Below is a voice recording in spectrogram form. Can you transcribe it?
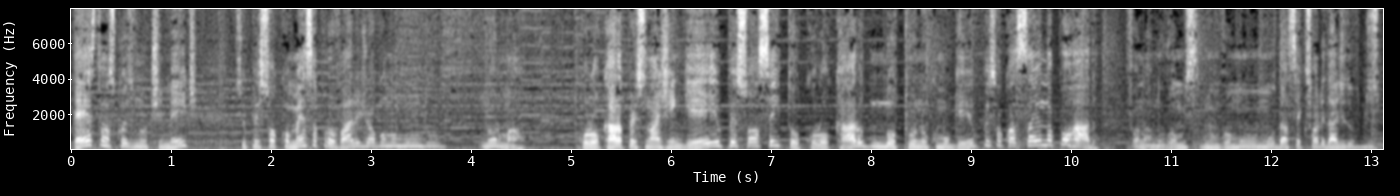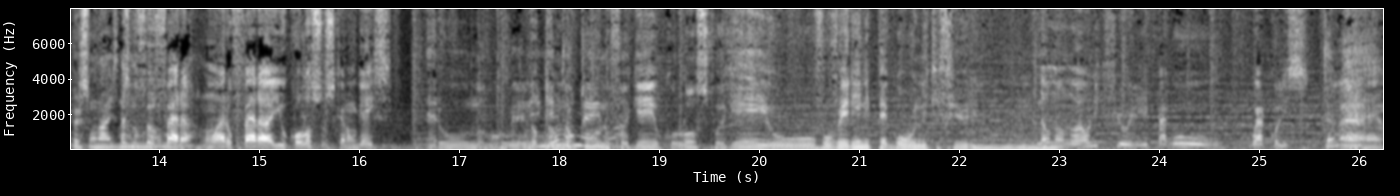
testam as coisas no Ultimate. Se o pessoal começa a provar, eles jogam no mundo normal. Colocaram o personagem gay e o pessoal aceitou. Colocaram o Noturno como gay o pessoal quase saiu na porrada. Falou, não, não vamos, não vamos mudar a sexualidade do- dos personagens. Mas no não foi o Fera? Não era o Fera e o Colossus que eram gays? Era o Noturno. Noturno O Noturno também, né? foi gay, o Colosso foi gay, o Wolverine pegou o Nick Fury. No, no- Não, não, não é o Nick Fury. Ele pega o, o Hércules. Então, É. é,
